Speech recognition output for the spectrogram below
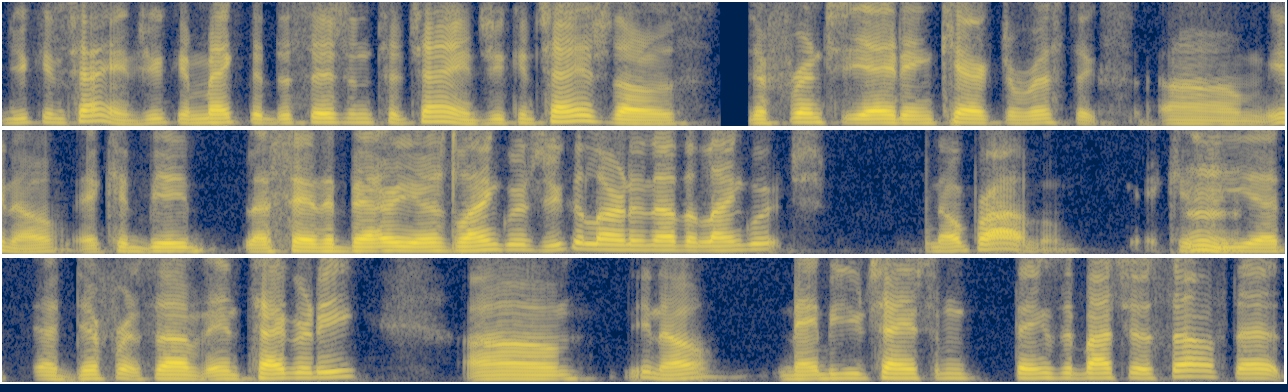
You can change. You can make the decision to change. You can change those differentiating characteristics. Um, you know, it could be, let's say, the barrier is language. You could learn another language, no problem. It could mm. be a, a difference of integrity. Um, you know, maybe you change some things about yourself that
